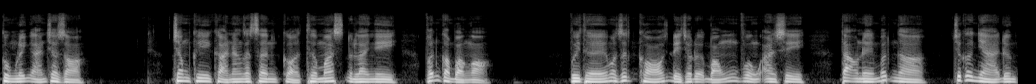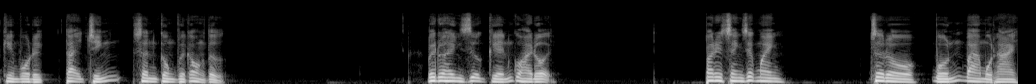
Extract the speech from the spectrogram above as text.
cùng lĩnh án treo giò. Trong khi khả năng ra sân của Thomas Delaney vẫn còn bỏ ngỏ. Vì thế mà rất khó để cho đội bóng vùng Annecy tạo nên bất ngờ trước các nhà đương kim vô địch tại chính sân công viên các hoàng tử. Về đội hình dự kiến của hai đội, Paris Saint-Germain Sơ đồ 4-3-1-2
